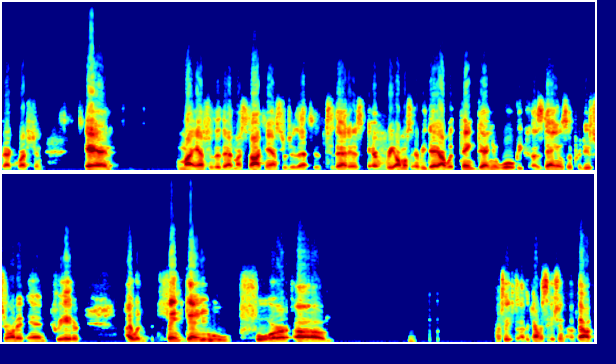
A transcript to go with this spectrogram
that question, and my answer to that, my stock answer to that, to that is every almost every day I would thank Daniel Wu because Daniel's the producer on it and creator. I would thank Daniel Wu for um, conversation, other conversation about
